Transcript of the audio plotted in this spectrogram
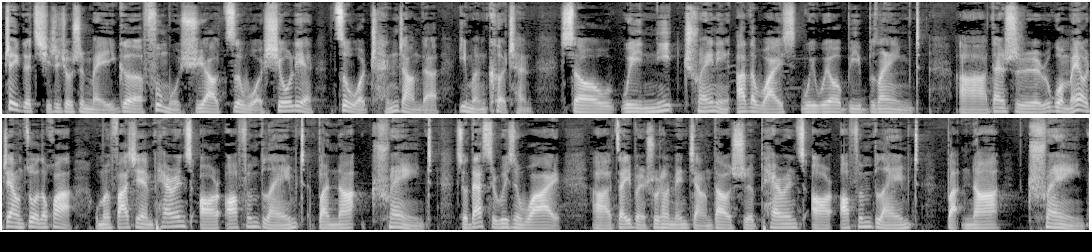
这个其实就是每一个父母需要自我修炼、自我成长的一门课程。So we need training, otherwise we will be blamed. 啊，但是如果没有这样做的话，我们发现 parents are often blamed but not trained. So that's the reason why 啊，在一本书上面讲到是 parents are often blamed but not trained.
